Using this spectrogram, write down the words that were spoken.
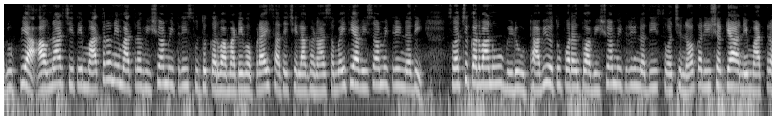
રૂપિયા આવનાર છે તે માત્ર ને માત્ર વિશ્વામિત્રી શુદ્ધ કરવા માટે વપરાય સાથે છેલ્લા ઘણા સમયથી આ વિશ્વામિત્રી નદી સ્વચ્છ કરવાનું બીડું ઉઠાવ્યું હતું પરંતુ આ વિશ્વામિત્રી નદી સ્વચ્છ ન કરી શક્યા અને માત્ર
